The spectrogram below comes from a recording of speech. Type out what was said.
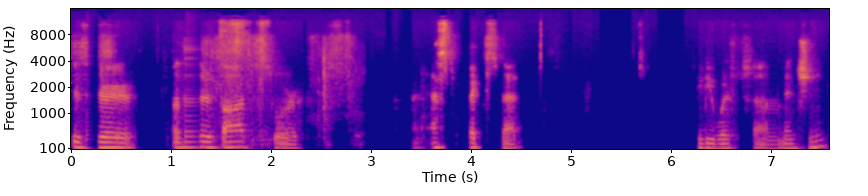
is there other thoughts or aspects that maybe worth uh, mentioning?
